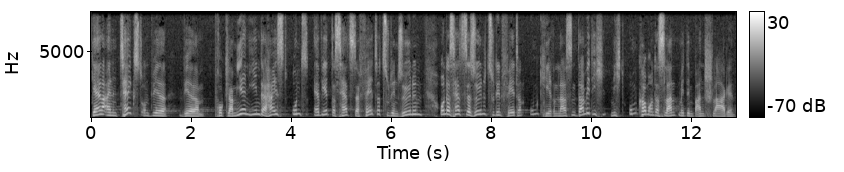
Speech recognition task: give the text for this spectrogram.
gerne einen Text und wir, wir proklamieren ihn, der heißt, und er wird das Herz der Väter zu den Söhnen und das Herz der Söhne zu den Vätern umkehren lassen, damit ich nicht umkomme und das Land mit dem Band schlage.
